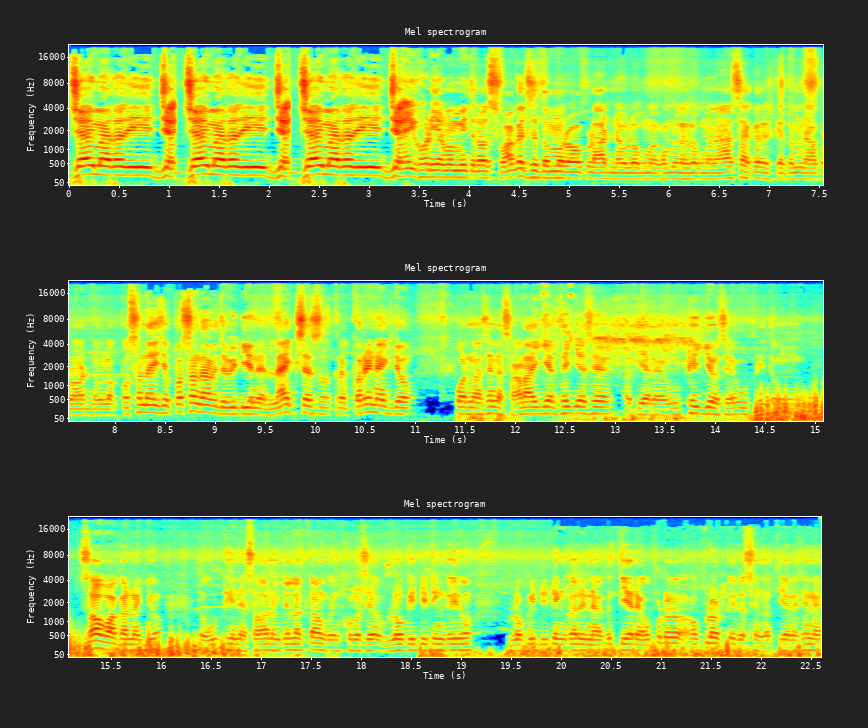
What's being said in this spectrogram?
જય માતાજી, જય જય માતાજી, જય જય માતાજી, જય ખોડિયારમાં મિત્રો, સ્વાગત છે તમારો આપણો આજના વ્લોગમાં. કમલા વ્લોગમાં આશા કરીશ કે તમને આપણો આજનો વ્લોગ પસંદ આવી છે. પસંદ આવે તો વિડીયોને લાઈક છે સબસ્ક્રાઈબ કરી નાખજો. ઉપરના છે ને સાડા અગિયાર થઈ ગયા છે. અત્યારે ઉઠી ગયો છે. ઉઠી તો હું છ વાગ્યાનો ગયો. તો ઉઠીને સવારે પહેલાં જ કામ કરીને ખબર છે, વ્લોગ એડિટિંગ કર્યો. વ્લોગ એડિટિંગ કરીને અત્યારે અપલોડ અપલોડ કર્યો છે ને અત્યારે છે ને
